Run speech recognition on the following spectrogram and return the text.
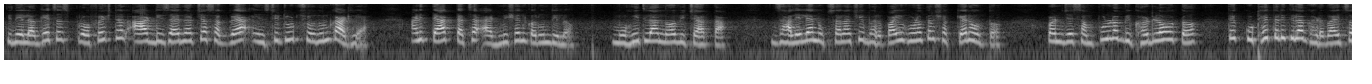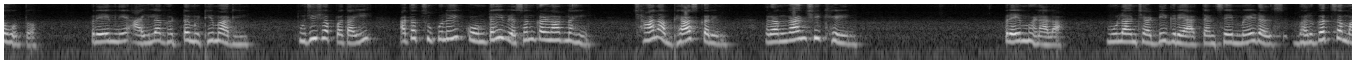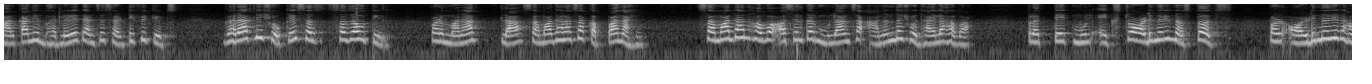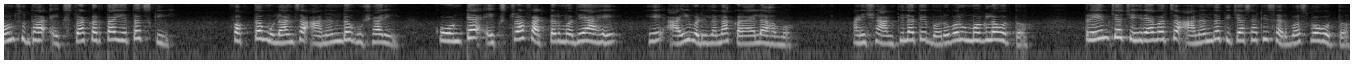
तिने लगेचच प्रोफेशनल आर्ट डिझायनरच्या सगळ्या इन्स्टिट्यूट शोधून काढल्या आणि त्यात त्याचं ॲडमिशन करून दिलं. मोहितला न विचारता. झालेल्या नुकसानाची भरपाई होणं तर शक्य नव्हतं पण जे संपूर्ण बिघडलं होतं ते कुठेतरी तिला घडवायचं होतं. प्रेमने आईला घट्ट मिठी मारली. तुझी शपथ आई. आता चुकूनही कोणतंही व्यसन करणार नाही. छान अभ्यास करीन. रंगांशी खेळीन. प्रेम म्हणाला. मुलांच्या डिग्र्या त्यांचे मेडल्स भरगच्च मार्कांनी भरलेले त्यांचे सर्टिफिकेट्स घरातली शोकेस सज सजवतील. पण मनातला समाधानाचा कप्पा नाही. समाधान हवं असेल तर मुलांचा आनंद शोधायला हवा. प्रत्येक मूल एक्स्ट्रा ऑर्डिनरी नसतंच पण ऑर्डिनरी राहूनसुद्धा एक्स्ट्रा करता येतंच की? फक्त मुलांचा आनंद हुशारी कोणत्या एक्स्ट्रा फॅक्टरमध्ये आहे हे आई वडिलांना कळायला हवं. आणि शांतीला ते बरोबर उमगलं होतं. प्रेमच्या चेहऱ्यावरचा आनंद तिच्यासाठी सर्वस्व होतं.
